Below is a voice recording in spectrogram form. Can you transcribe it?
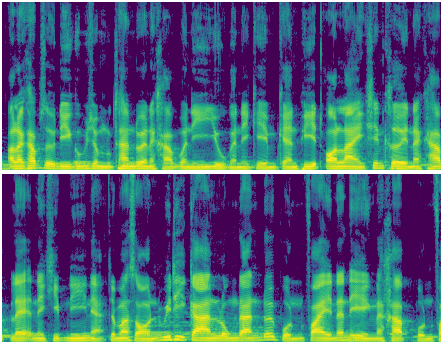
เอาละครับ สวัสดีคุณผู้ชมทุกท่านด้วยนะครับ วันนี้อยู่กันในเกมแกนพีทออนไลน์เช่นเคยนะครับ และในคลิปนี้เนี่ยจะมาสอนวิธีการลงดันด้วยผลไฟนั่นเองนะครับ ผลไฟ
